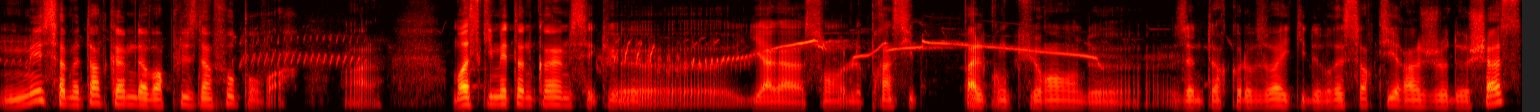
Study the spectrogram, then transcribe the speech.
mais ça me tarde quand même d'avoir plus d'infos pour voir. Moi, ce qui m'étonne quand même, c'est que il y a le principe pas le concurrent de Hunter Call of the Wild qui devrait sortir un jeu de chasse.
